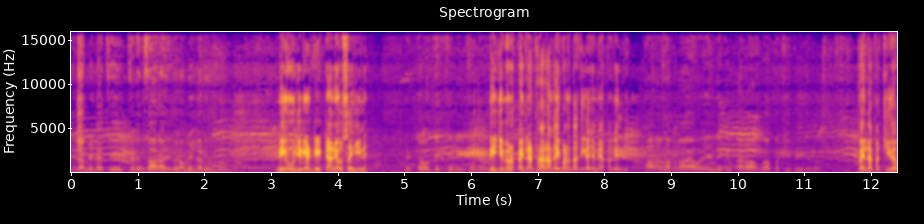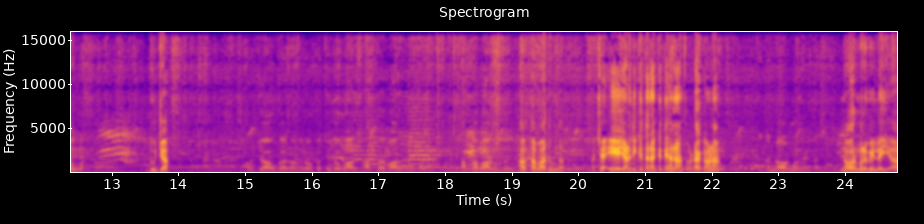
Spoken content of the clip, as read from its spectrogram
ਜਿਹੜਾ ਮੇਲਾ ਚੇਜ ਚੜਨ ਸਾਰ ਆ ਜਾਵੇ ਨਾ ਉਹ ਮੇਲਾ ਨਹੀਂ ਹੁੰਦਾ ਹੁੰਦਾ। ਨਹੀਂ ਉਹ ਜਿਹੜੀਆਂ ਡੇਟਾਂ ਨੇ ਉਹ ਸਹੀ ਨੇ। ਡੇਟਾ ਉਹ ਦੇਖੇ ਨਹੀਂ ਜਿਵੇਂ ਹੁਣ ਪਹਿਲਾਂ 18 ਦਾ ਹੀ ਬਣਦਾ ਸੀਗਾ ਜਿਵੇਂ ਆਪਾਂ ਕਹਿ ਦਈਏ। 18 ਦਾ ਬਣਾਇਆ ਹੋਇਆ ਜੀ ਲੇਕਿਨ ਪਹਿਲਾ ਆਊਗਾ 25 ਤਰੀਕ ਦਾ। ਪਹਿਲਾਂ 25 ਦਾ ਆਊਗਾ। ਹਾਂ। ਦੂਜਾ। ਦੂਜਾ ਆਊਗਾ ਸਮਝ ਲਓ 25 ਤੋਂ ਬਾਅਦ ਹਫਤਾ ਬਾਅਦ ਹਫਤਾ ਬਾਅਦ ਹੁੰਦਾ ਜੀ। ਹਫ਼ਤਾ ਬਾਅਦ ਹੁੰਦਾ। ਅੱਛਾ ਇਹ ਜਾਣ ਦੀ ਕਿਤੇ ਨਾ ਕਿਤੇ ਹਨਾ ਤੁਹਾਡਾ ਕਹਾਣਾ? ਇਹ ਤਾਂ ਨਾਰਮਲ ਮੇਲਾ ਜੀ। ਨਾਰਮਲ ਮੇਲਾ ਹੀ ਆ।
